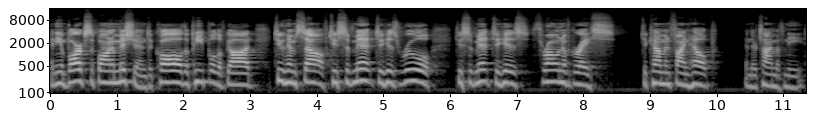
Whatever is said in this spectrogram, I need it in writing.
And he embarks upon a mission to call the people of God to himself, to submit to his rule, to submit to his throne of grace, to come and find help in their time of need.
